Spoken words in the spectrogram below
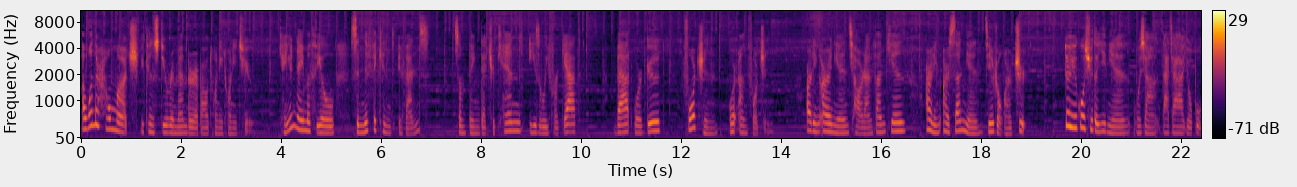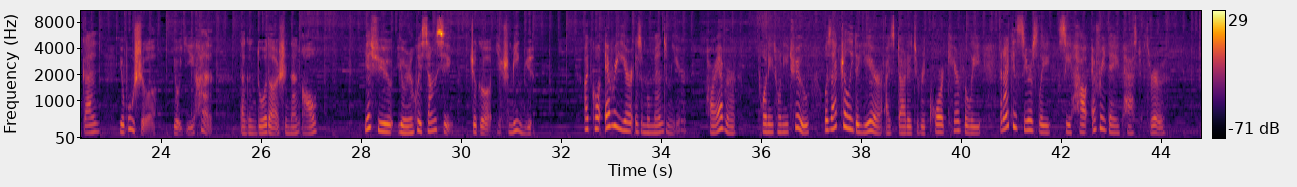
I wonder how much you can still remember about 2022. Can you name a few significant events? Something that you can't easily forget, bad or good, fortune or unfortunate. 二零二二年悄然翻篇，二零二三年接踵而至。对于过去的一年，我想大家有不甘，有不舍，有遗憾，但更多的是难熬。也许有人会相信， 这个也是命运。I call every year is a momentum year. However, 2022 was actually the year I started to record carefully, and I can seriously see how every day passed through.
